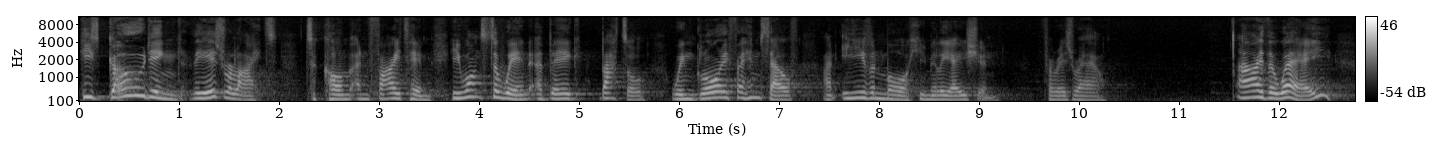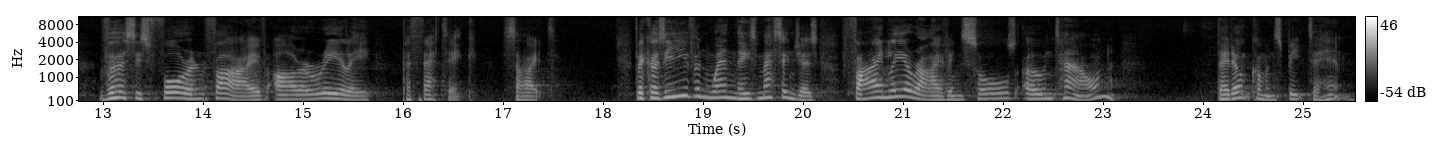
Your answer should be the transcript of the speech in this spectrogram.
He's goading the Israelites to come and fight him. He wants to win a big battle, win glory for himself, and even more humiliation for Israel. Either way, verses 4 and 5 are a really pathetic sight. Because even when these messengers finally arrive in Saul's own town, they don't come and speak to him.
